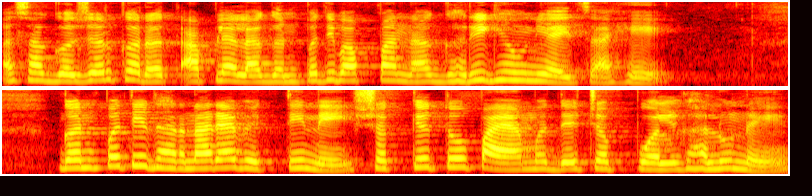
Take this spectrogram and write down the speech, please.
असा गजर करत आपल्याला गणपती बाप्पांना घरी घेऊन यायचं आहे. गणपती धरणाऱ्या व्यक्तीने शक्यतो पायामध्ये चप्पल घालू नये.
